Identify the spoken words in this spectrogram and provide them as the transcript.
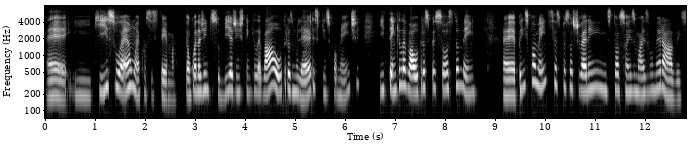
é, e que isso é um ecossistema. Então, quando a gente subir, a gente tem que levar outras mulheres, principalmente, e tem que levar outras pessoas também, é, principalmente se as pessoas estiverem em situações mais vulneráveis.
